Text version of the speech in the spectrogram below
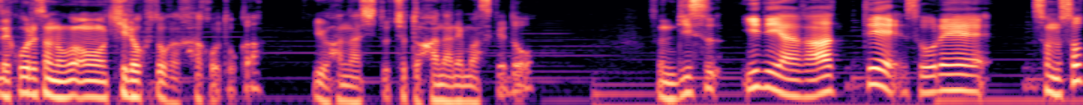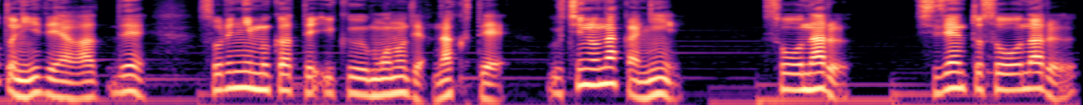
で、これその記録とか過去とかいう話とちょっと離れますけど、そのリス、イデアがあって、それ、その外にイデアがあって、それに向かっていくものではなくて、うちの中にそうなる、自然とそうなる、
